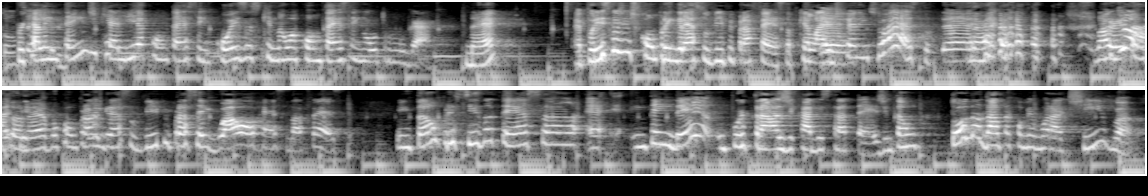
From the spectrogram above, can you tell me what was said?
Com porque certeza. ela entende que ali acontecem coisas que não acontecem em outro lugar, né? É por isso que a gente compra ingresso VIP para festa, porque lá é, é diferente do resto. É. Né? Não adianta, né? Vou comprar o ingresso VIP para ser igual ao resto da festa. Então precisa ter essa é, entender o por trás de cada estratégia. Então toda data comemorativa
